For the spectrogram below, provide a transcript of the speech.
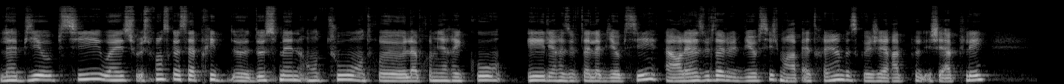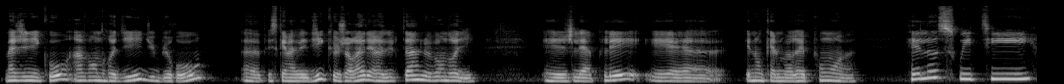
la biopsie, ouais, je, pense que ça a pris deux, semaines en tout entre la première écho et les résultats de la biopsie. Alors les résultats de la biopsie, je me rappelle très bien parce que j'ai appelé ma gynéco un vendredi du bureau euh, puisqu'elle m'avait dit que j'aurais les résultats le vendredi. Et je l'ai appelée et, euh, et donc elle me répond euh, Hello sweetie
